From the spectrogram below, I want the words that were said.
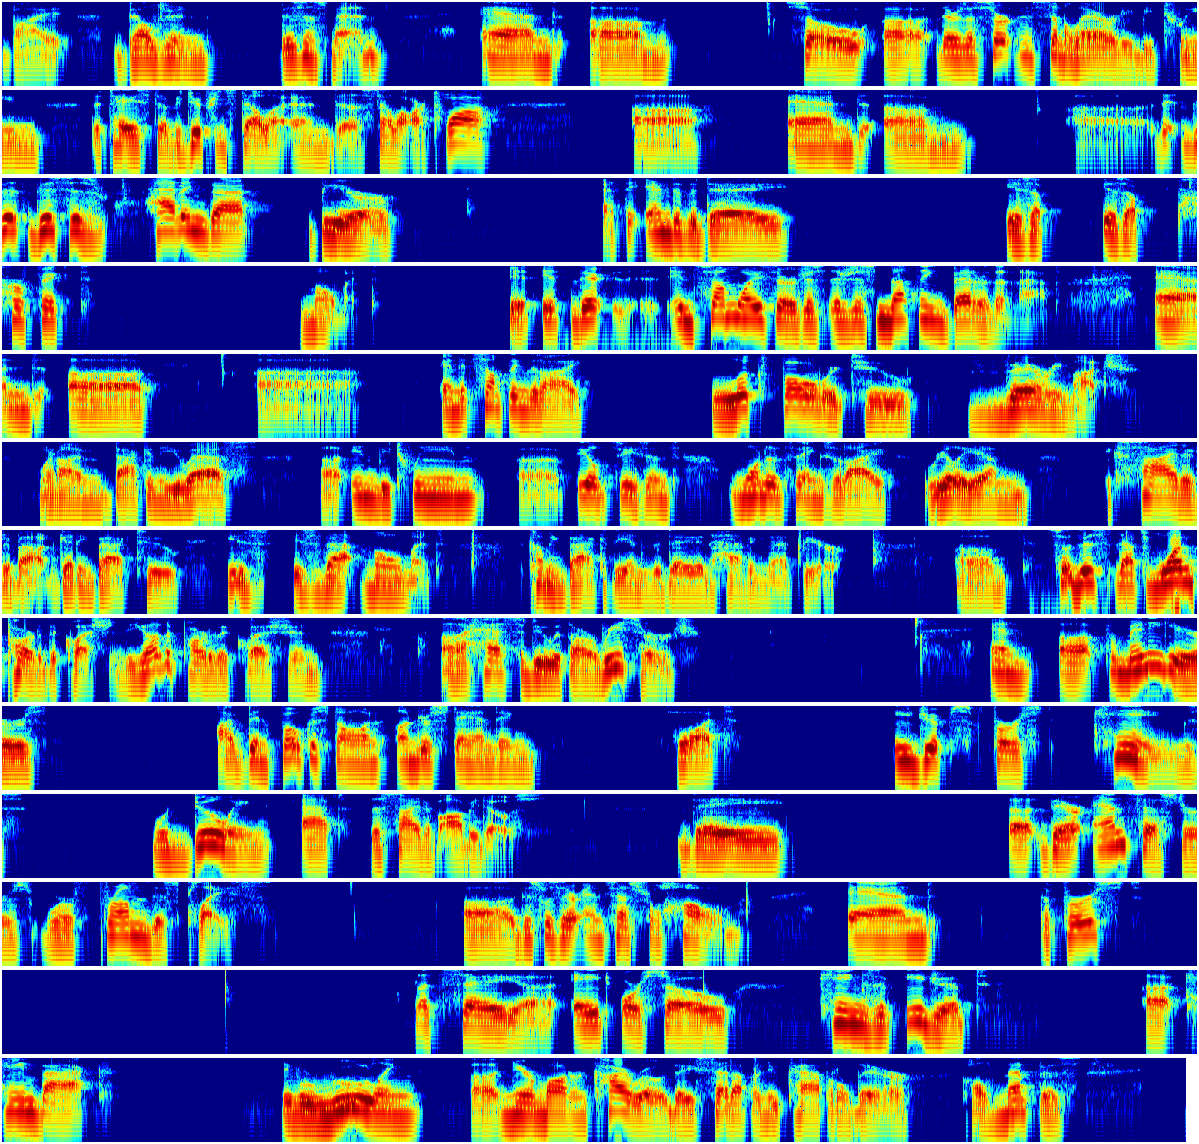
by Belgian businessmen, and um, so uh, there's a certain similarity between the taste of Egyptian Stella and uh, Stella Artois, uh, and um, th- th- this is having that beer at the end of the day is a is a perfect moment. It, it there in some ways there are just there's just nothing better than that, and uh, uh, and it's something that I look forward to very much when I'm back in the U.S. Uh, in between uh, field seasons. One of the things that I really am excited about getting back to is is that moment coming back at the end of the day and having that beer. Um, so this that's one part of the question. The other part of the question uh, has to do with our research. And uh, for many years, I've been focused on understanding what Egypt's first kings were doing at the site of Abydos. They uh, their ancestors were from this place. Uh, this was their ancestral home. And the first, let's say, uh, eight or so kings of Egypt uh, came back. They were ruling uh, near modern Cairo. They set up a new capital there called Memphis,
